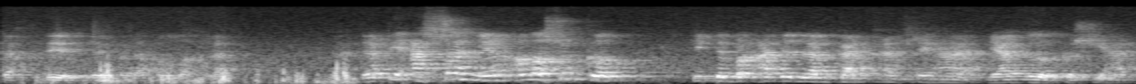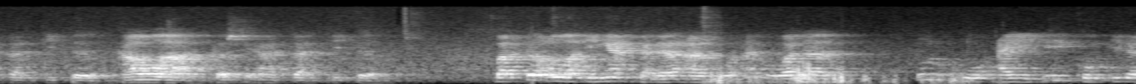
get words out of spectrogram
takdir daripada Allah lah ha, tapi asalnya Allah suka kita berada dalam keadaan sihat jaga kesihatan kita kawal kesihatan kita. Tu Allah ingatkan dalam Al-Quran wala tulku aidikum ila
